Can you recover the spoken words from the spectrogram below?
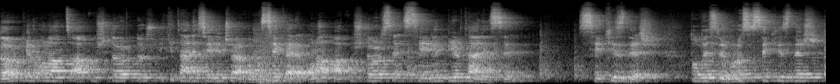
4 kere 16 64'tür. 2 tane S'nin çarpımı S kare 16 64 ise S'nin bir tanesi 8'dir. Dolayısıyla burası 8'dir.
